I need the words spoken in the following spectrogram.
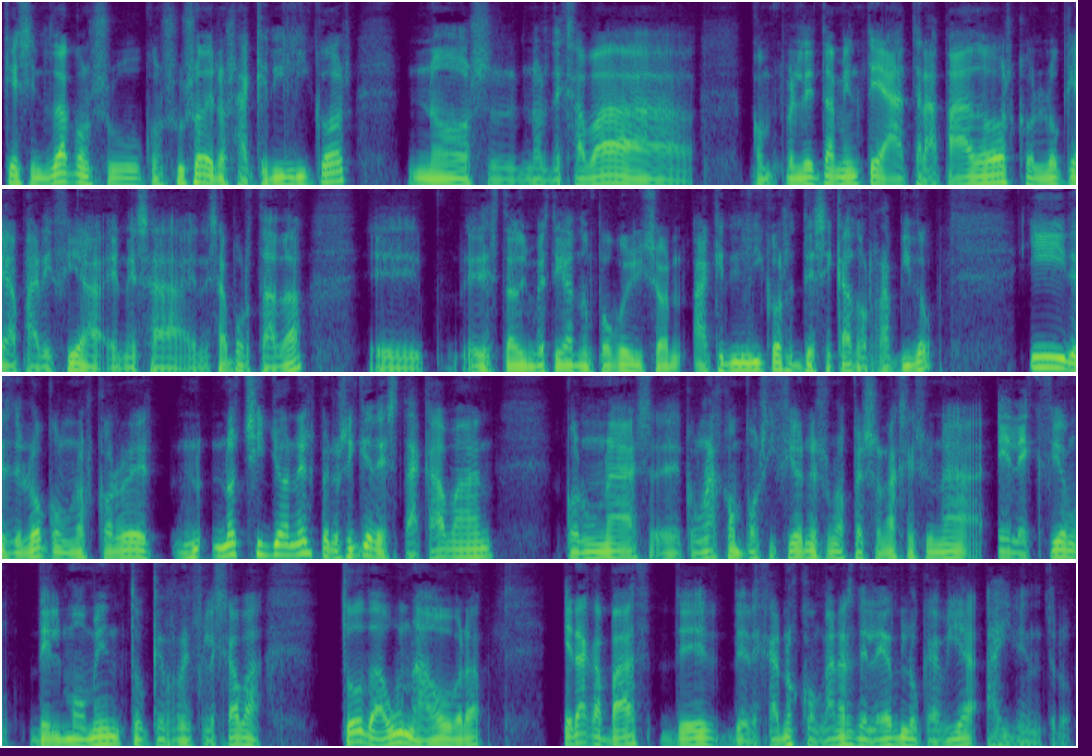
que sin duda con su, con su uso de los acrílicos nos, nos dejaba completamente atrapados con lo que aparecía en esa, en esa portada. Eh, he estado investigando un poco y son acrílicos de secado rápido y desde luego con unos colores no chillones, pero sí que destacaban con unas, eh, con unas composiciones, unos personajes y una elección del momento que reflejaba toda una obra, era capaz de, de dejarnos con ganas de leer lo que había ahí dentro.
